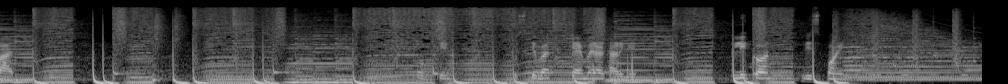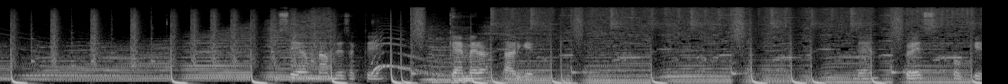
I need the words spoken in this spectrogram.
पाथ ओके, उसके बाद camera target click on this point इसे हम नाम दे सकते हैं। Camera target then press okay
